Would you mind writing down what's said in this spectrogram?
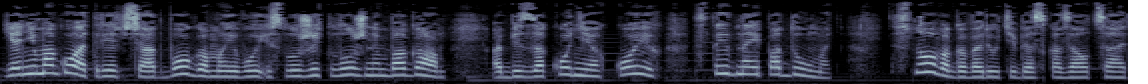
«Я не могу отречься от Бога моего и служить ложным богам, о беззакониях коих стыдно и подумать». «Снова говорю тебе, — сказал царь,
